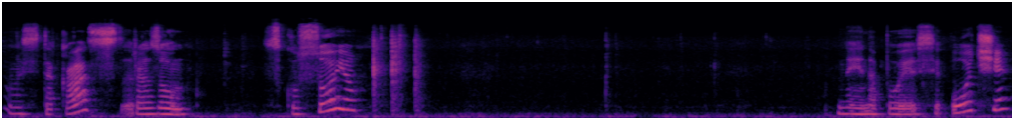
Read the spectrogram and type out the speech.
Ось така разом з косою. В неї на поясі очі.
